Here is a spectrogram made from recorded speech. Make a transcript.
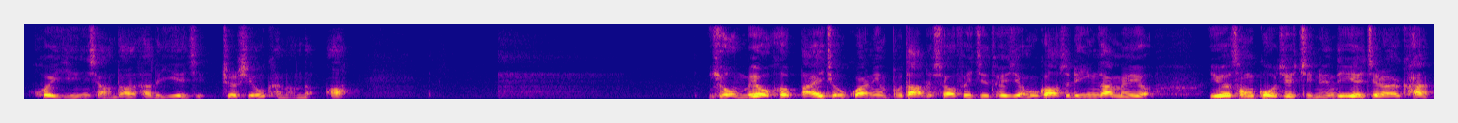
会影响到他的业绩，这是有可能的啊。有没有和白酒关联不大的消费级推荐？我告诉你，应该没有，因为从过去几年的业绩来看，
